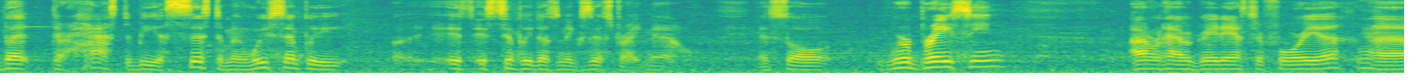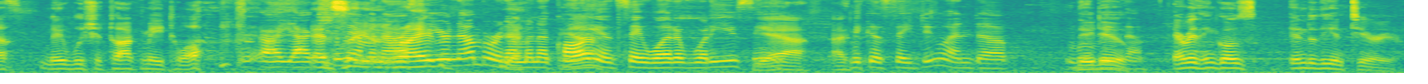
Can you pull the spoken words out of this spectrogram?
But there has to be a system, and we simply, uh, it, it simply doesn't exist right now. And so we're bracing. I don't have a great answer for you. Uh, maybe we should talk May 12th. I actually, see- I'm going to ask right? you your number and I'm going to call yeah. you and say, what, what do you see? Yeah, I- because they do end up They do. them. Everything goes into the interior.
